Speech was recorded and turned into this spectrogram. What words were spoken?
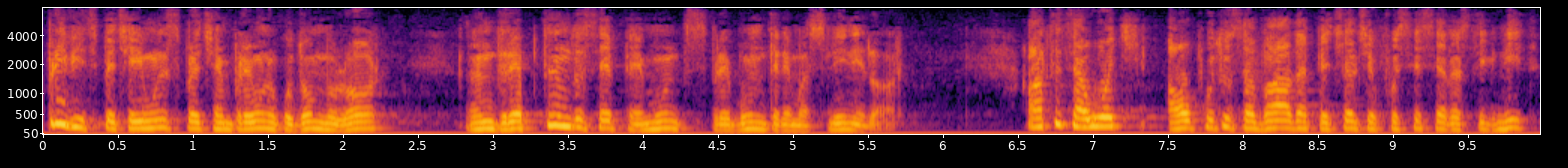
Priviți pe cei 11 împreună cu Domnul lor, îndreptându-se pe munt spre muntele măslinilor. Atâția ochi au putut să vadă pe cel ce fusese răstignit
